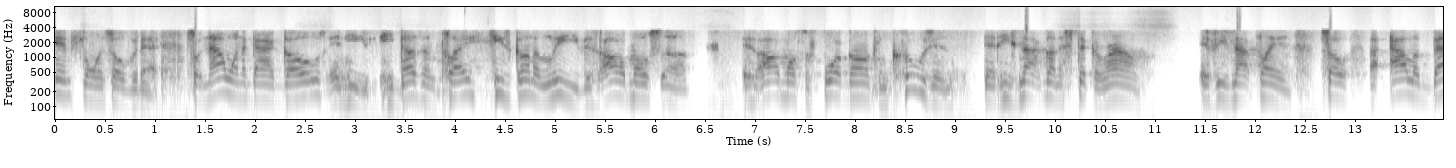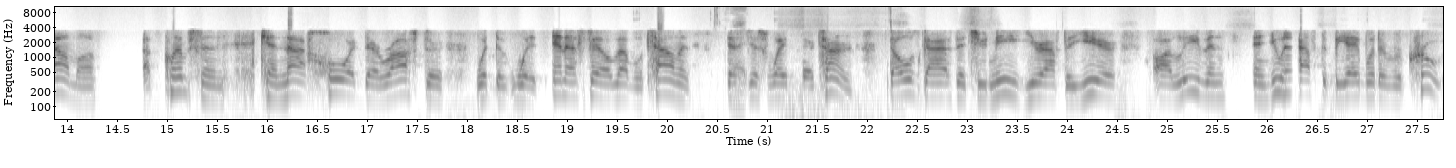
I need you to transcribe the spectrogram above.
influence over that. So now when a guy goes and he he doesn't play, he's gonna leave. It's almost uh it's almost a foregone conclusion that he's not gonna stick around if he's not playing. So uh, Alabama uh, Clemson cannot hoard their roster with the with NFL level talent that's right. just waiting their turn. Those guys that you need year after year are leaving, and you have to be able to recruit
